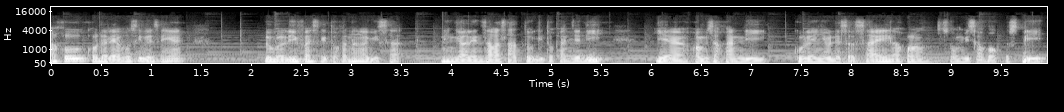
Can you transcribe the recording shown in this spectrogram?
aku kalau dari aku sih biasanya double device gitu karena nggak bisa ninggalin salah satu gitu kan jadi ya kalau misalkan di kuliahnya udah selesai aku langsung bisa fokus di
